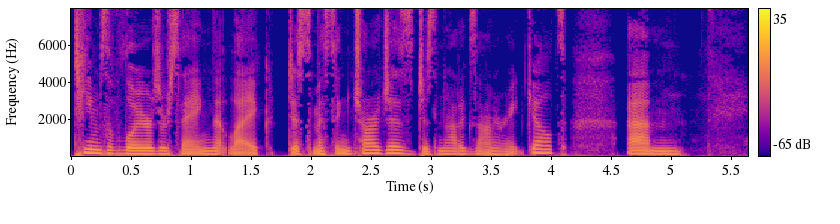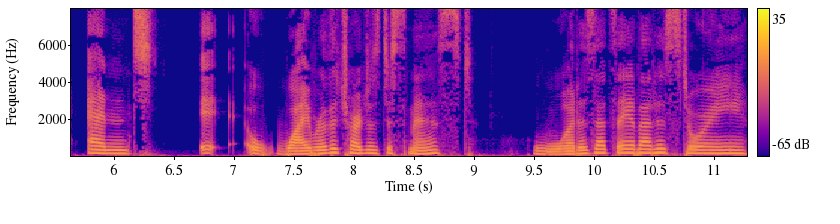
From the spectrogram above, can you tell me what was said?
teams of lawyers are saying that like dismissing charges does not exonerate guilt. Um and it, why were the charges dismissed? What does that say about his story?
